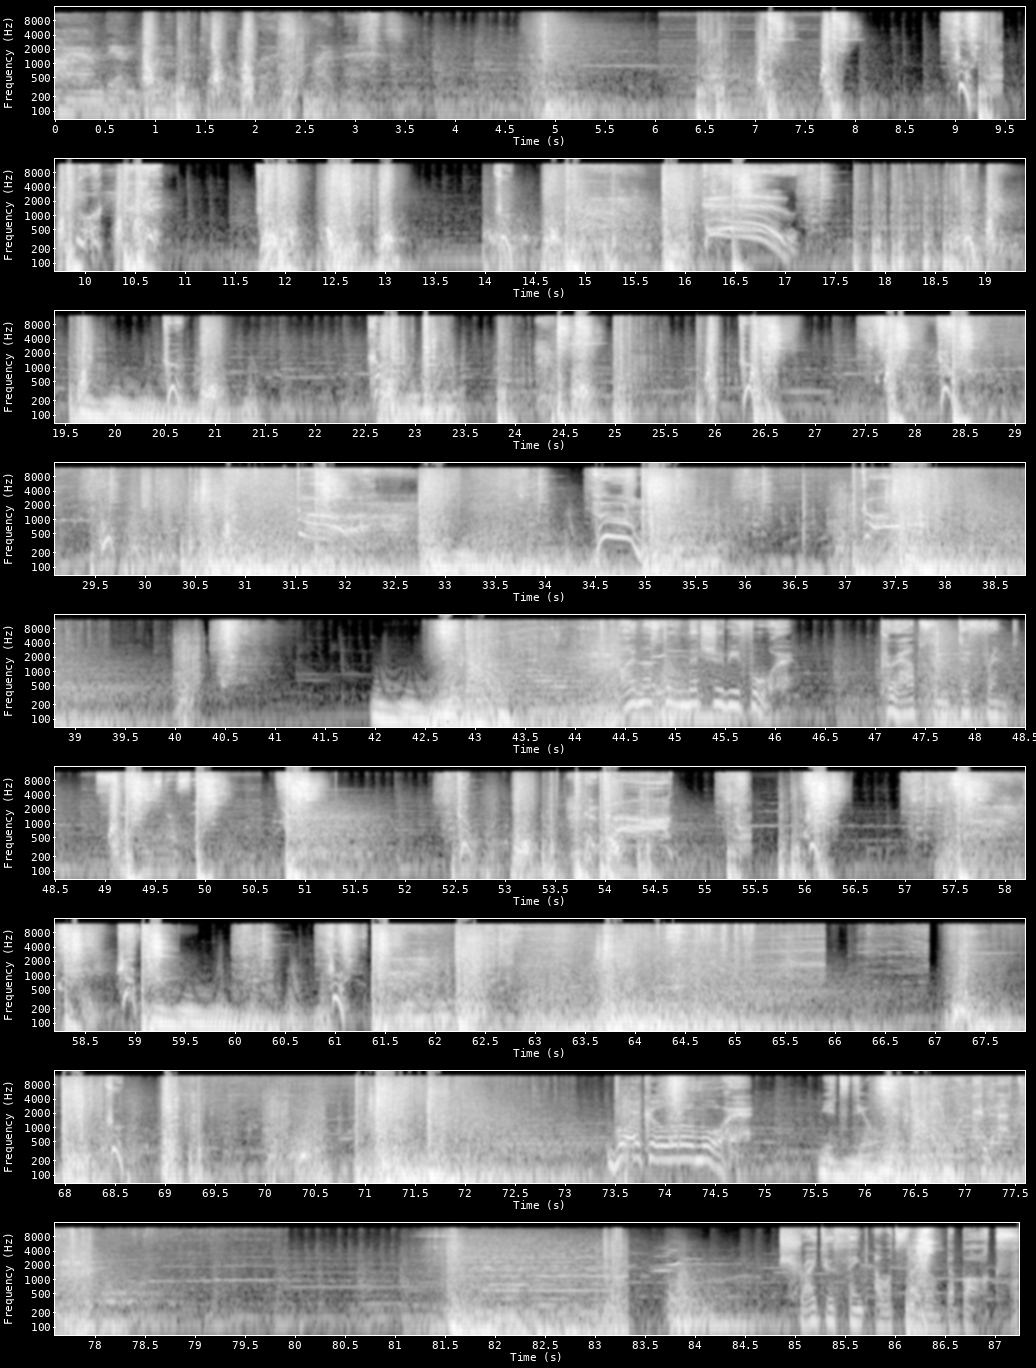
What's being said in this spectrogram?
I am the embodiment of your worst nightmares. I must have met you before. Perhaps in different circumstances. Bark a little more. It's the only thing you are good at. Try to think outside of the box.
